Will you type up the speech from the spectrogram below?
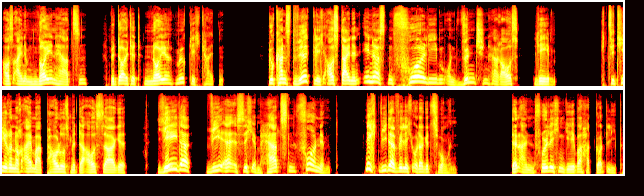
aus einem neuen Herzen bedeutet neue Möglichkeiten. Du kannst wirklich aus deinen innersten Vorlieben und Wünschen heraus leben. Ich zitiere noch einmal Paulus mit der Aussage, jeder, wie er es sich im Herzen vornimmt, nicht widerwillig oder gezwungen. Denn einen fröhlichen Geber hat Gott lieb.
